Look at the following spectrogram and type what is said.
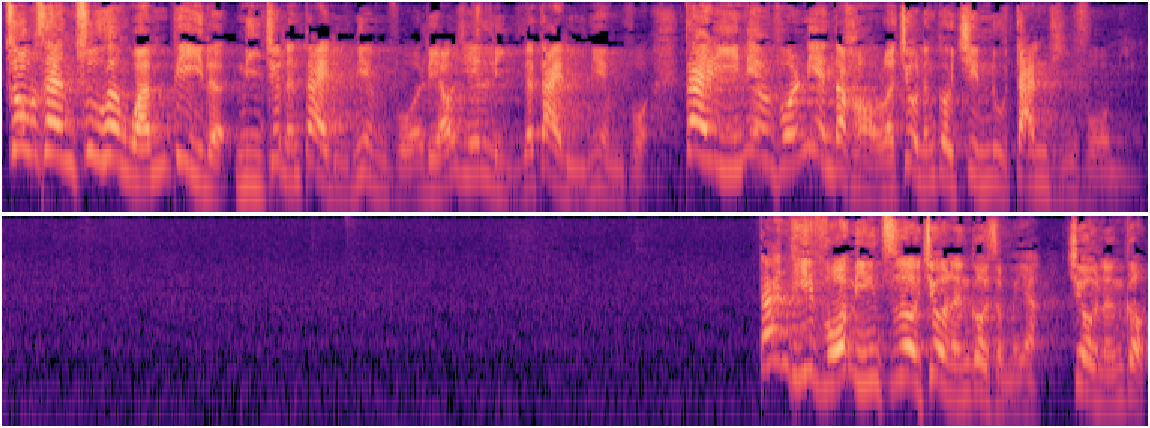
众善祝贺完毕了，你就能代理念佛，了解理的代理念佛，代理念佛念得好了，就能够进入单提佛名。单提佛名之后，就能够怎么样？就能够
